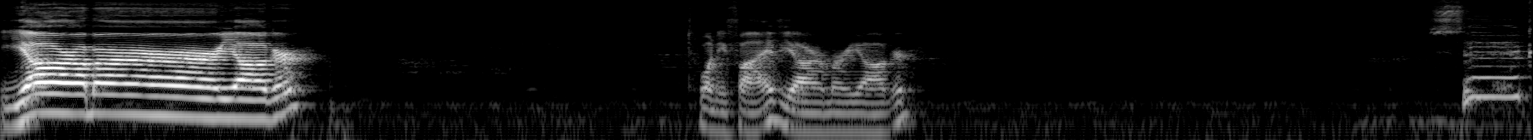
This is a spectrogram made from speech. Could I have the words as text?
Jaromir Jagr. 25, Jaromir Jagr. Sick.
